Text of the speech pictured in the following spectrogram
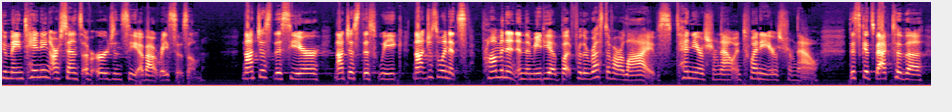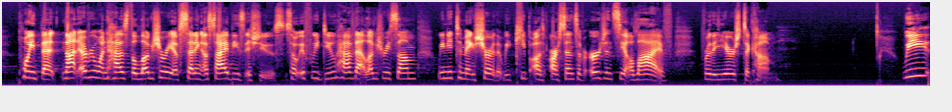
to maintaining our sense of urgency about racism. Not just this year, not just this week, not just when it's prominent in the media, but for the rest of our lives, 10 years from now and 20 years from now. This gets back to the point that not everyone has the luxury of setting aside these issues. So if we do have that luxury some, we need to make sure that we keep our sense of urgency alive for the years to come. We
